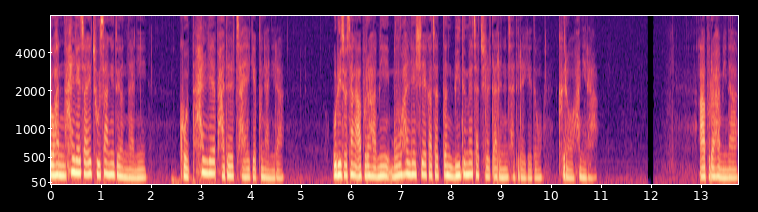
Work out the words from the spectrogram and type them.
또한 할례자의 조상이 되었나니 곧 할례 받을 자에게뿐 아니라 우리 조상 아브라함이 무할례 시에 가졌던 믿음의 자취를 따르는 자들에게도 그러하니라. 아브라함이나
